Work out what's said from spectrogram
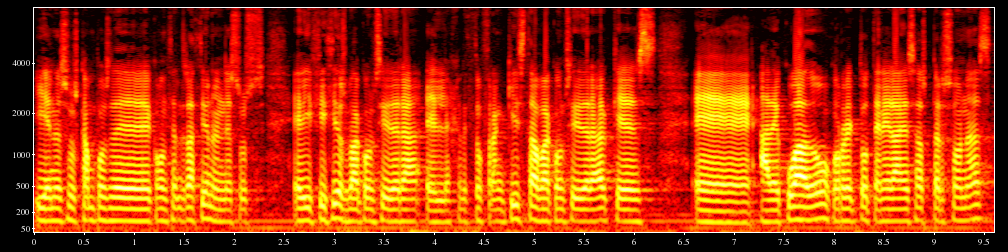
Y en esos campos de concentración, en esos edificios, va a considerar, el ejército franquista va a considerar que es eh, adecuado o correcto tener a esas personas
